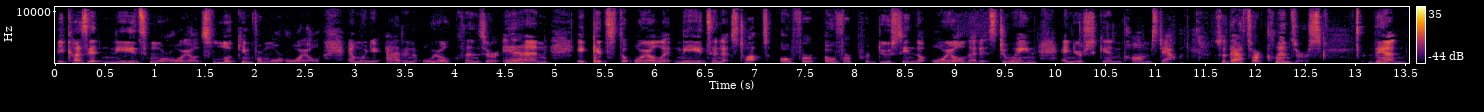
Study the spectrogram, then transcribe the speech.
because it needs more oil. It's looking for more oil. And when you add an oil cleanser in, it gets the oil it needs and it starts over, over producing the oil that it's doing and your skin calms down. So that's our cleansers. Then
